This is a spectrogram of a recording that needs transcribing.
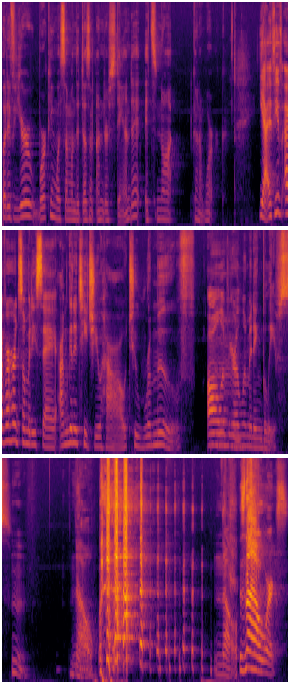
But if you're working with someone that doesn't understand it, it's not gonna work. Yeah, if you've ever heard somebody say, I'm going to teach you how to remove all of your mm. limiting beliefs. Mm. No. no. It's not how it works.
